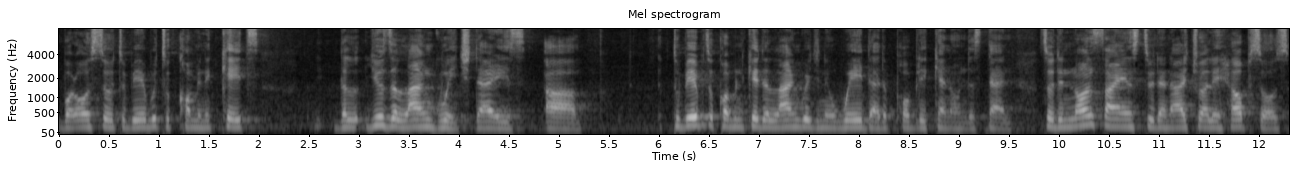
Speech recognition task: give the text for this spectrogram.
but also to be able to communicate, the, use the language that is, uh, to be able to communicate the language in a way that the public can understand. So the non-science student actually helps us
